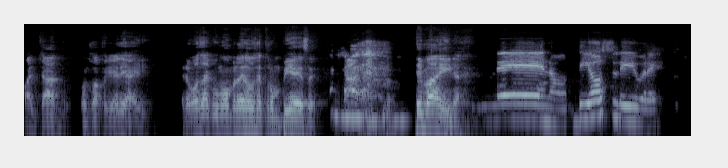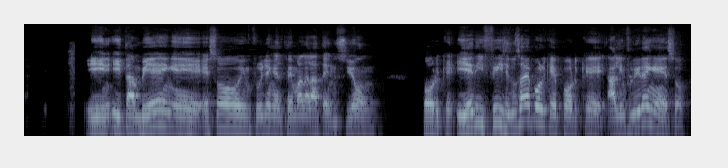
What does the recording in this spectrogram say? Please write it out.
marchando, con su afiel ahí. Pero vos sabés que un hombre de esos se trompiese. ¿Te imaginas? Bueno, Dios libre. Y, y también eh, eso influye en el tema de la atención, porque, y es difícil, ¿tú sabes por qué? Porque al influir en eso,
